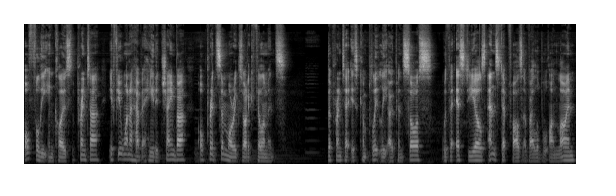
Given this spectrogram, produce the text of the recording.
or fully enclose the printer if you want to have a heated chamber or print some more exotic filaments. The printer is completely open source, with the STLs and step files available online,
